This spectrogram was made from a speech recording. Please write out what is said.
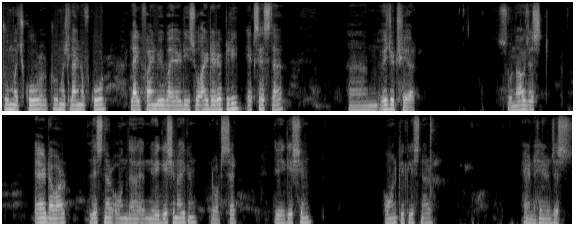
too much code too much line of code like find view by id so I directly access the um, widget here. So now just add our listener on the navigation icon dot set navigation on click listener and here just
